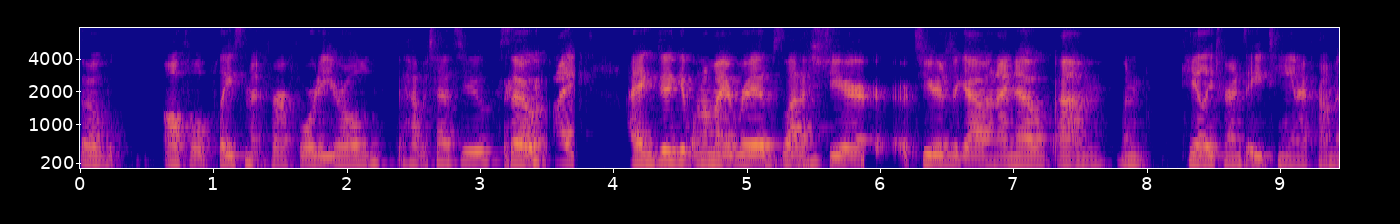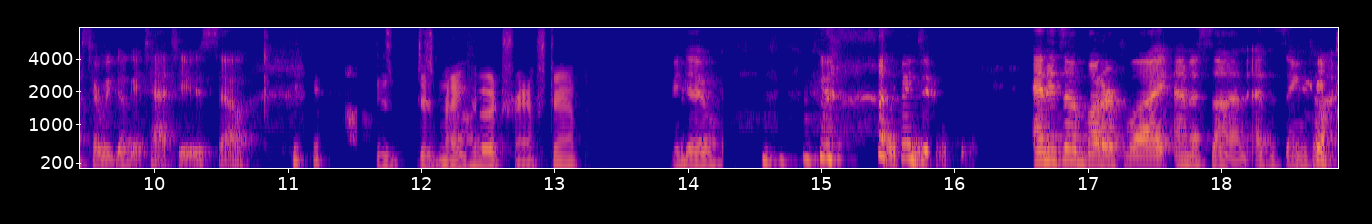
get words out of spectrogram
so awful placement for a 40 year old to have a tattoo. So I I did get one on my ribs last year or two years ago, and I know um when Kaylee turns 18, I promised her we'd go get tattoos. So Does does Meg have a tramp stamp? I do. I do. And it's a butterfly and a sun at the same time.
